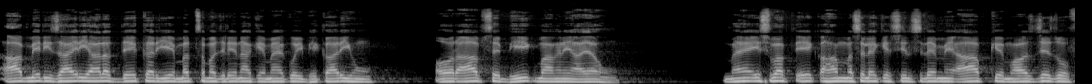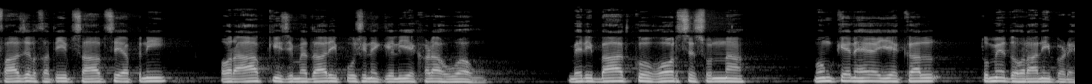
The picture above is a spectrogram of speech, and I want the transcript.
آپ میری ظاہری حالت دیکھ کر یہ مت سمجھ لینا کہ میں کوئی بھکاری ہوں اور آپ سے بھیک مانگنے آیا ہوں۔ میں اس وقت ایک اہم مسئلے کے سلسلے میں آپ کے معزز و فاضل خطیب صاحب سے اپنی اور آپ کی ذمہ داری پوچھنے کے لیے کھڑا ہوا ہوں۔ میری بات کو غور سے سننا ممکن ہے یہ کل تمہیں دہرانی پڑے۔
